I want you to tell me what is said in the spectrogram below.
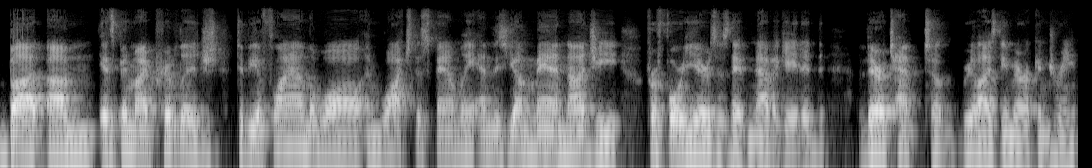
But um, it's been my privilege to be a fly on the wall and watch this family and this young man, Naji, for four years as they've navigated their attempt to realize the American dream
